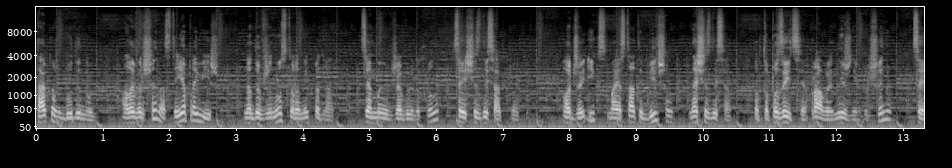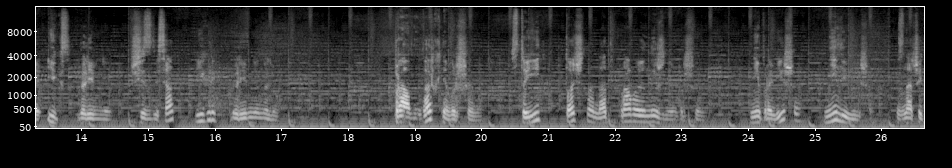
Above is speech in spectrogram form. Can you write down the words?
також буде 0. Але вершина стає правіше на довжину сторони квадрату. Це ми вже вирахували, це 60 кроків. Отже, x має стати більшим на 60. Тобто позиція правої нижньої вершини це x дорівнює 60, y дорівнює 0. Права верхня вершина стоїть точно над правою нижньою вершиною. Ні правіше, ні лівіше. Значить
